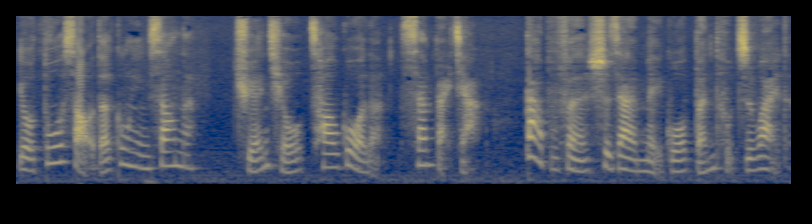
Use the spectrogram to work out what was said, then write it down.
有多少的供应商呢？全球超过了三百家，大部分是在美国本土之外的。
